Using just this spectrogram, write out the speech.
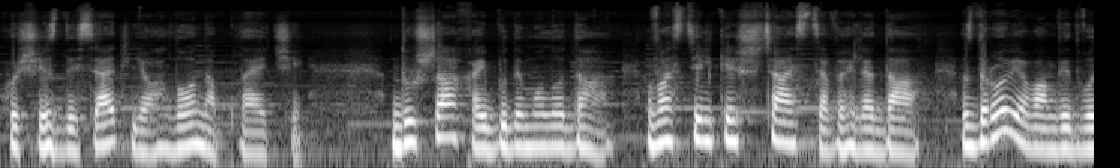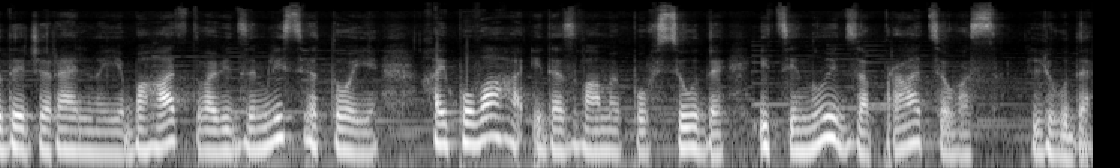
хоч 60 лягло на плечі. Душа хай буде молода, вас тільки щастя вигляда. Здоров'я вам від води джерельної, багатства від землі святої, хай повага іде з вами повсюди і цінують за працю вас люди.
